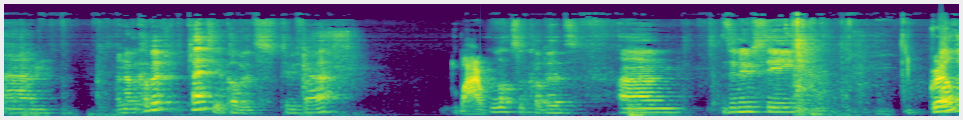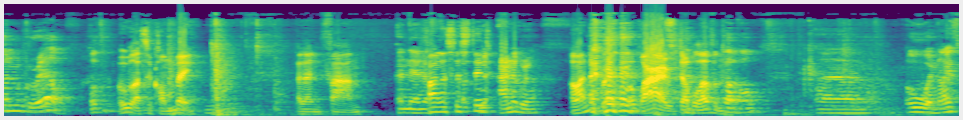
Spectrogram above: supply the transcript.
Um, another cupboard. Plenty of cupboards, to be fair. Wow. Lots of cupboards. Um, Zanussi Grill. oven grill. Oven- Oh, that's a combi. And then fan. And then Fan assisted? and a grill. Oh, a grill. oh, wow. Double oven. Double. Um, oh, a nice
